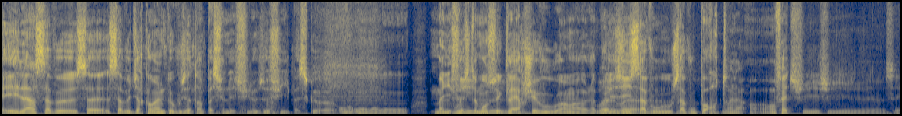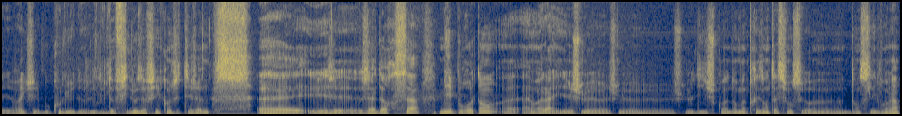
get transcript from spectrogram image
Et là, ça veut, ça, ça veut dire quand même que vous êtes un passionné de philosophie, parce que on, on- on- manifestement, Oui, oui, c'est oui. clair chez vous. Hein, la Ouais, poésie, ouais, ça vous, ça vous porte. Voilà. En en c'est vrai que j'ai beaucoup lu de de philosophie quand j'étais jeune. Euh, J'adore ça. Mais pour autant, euh, voilà, je le, dis, je crois, dans ma présentation sur, euh, dans ce livre-là.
